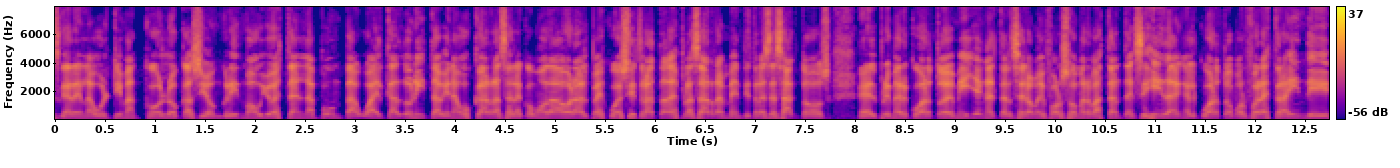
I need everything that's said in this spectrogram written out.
Girl en la última colocación. Green Mojo está en la punta. Wild Caldonita viene a buscarla. Se le acomoda ahora al pescuezo y trata de desplazarla en 23 exactos. El primer cuarto de milla. En el tercero, May for Summer bastante exigida. En el cuarto por fuera, Extra Indy.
